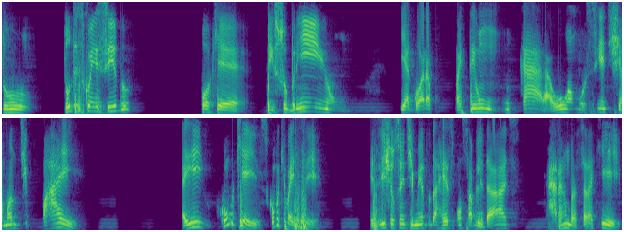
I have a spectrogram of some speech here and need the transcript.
do, do desconhecido, porque tem sobrinho, e agora vai ter um, um cara ou uma mocinha te chamando de pai. Aí, como que é isso? Como que vai ser? Existe o sentimento da responsabilidade. Caramba, será que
